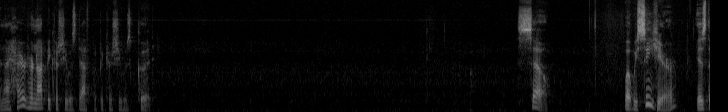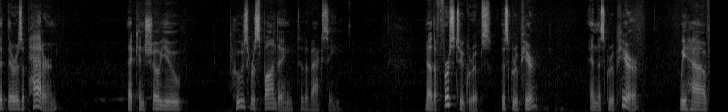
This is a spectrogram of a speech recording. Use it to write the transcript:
And I hired her not because she was deaf, but because she was good. So, what we see here is that there is a pattern that can show you who's responding to the vaccine. Now, the first two groups, this group here and this group here, we have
